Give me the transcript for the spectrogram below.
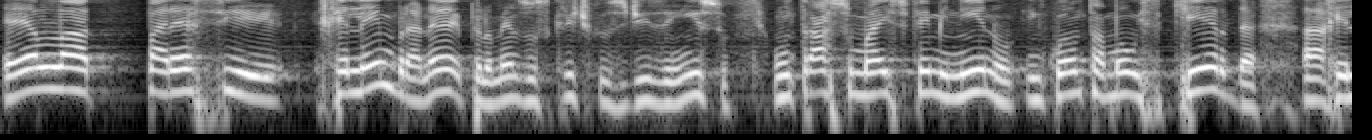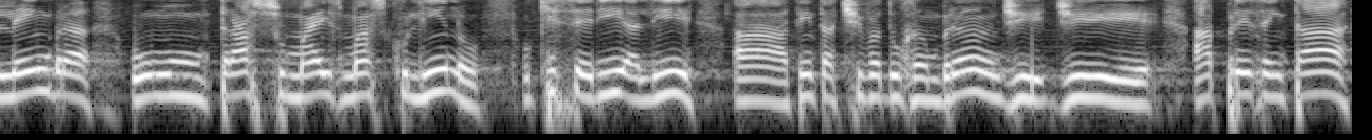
ela parece relembra, né, pelo menos os críticos dizem isso, um traço mais feminino, enquanto a mão esquerda ah, relembra um traço mais masculino, o que seria ali a tentativa do Rembrandt de, de apresentar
